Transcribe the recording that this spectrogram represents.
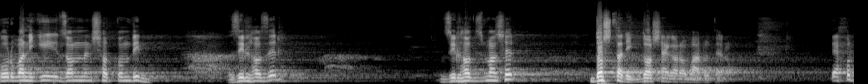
কোরবানি কি জন্মের সপ্তম দিন? জিলহজের? জিলহজ মাসের দশ তারিখ, দশ, এগারো, বারো, তেরো। এখন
